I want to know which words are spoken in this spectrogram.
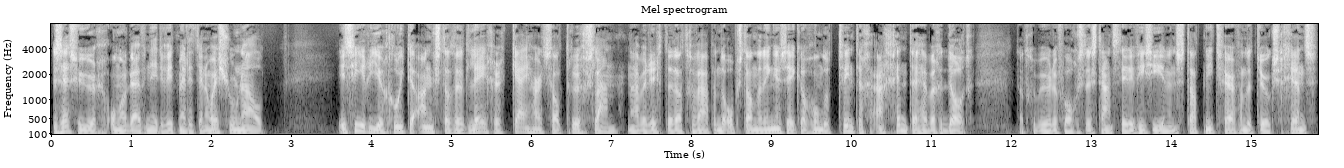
Zes uur, onderduif Nederwit met het NOS-journaal. In Syrië groeit de angst dat het leger keihard zal terugslaan... na berichten dat gewapende opstandelingen zeker 120 agenten hebben gedood. Dat gebeurde volgens de staatstelevisie in een stad niet ver van de Turkse grens.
